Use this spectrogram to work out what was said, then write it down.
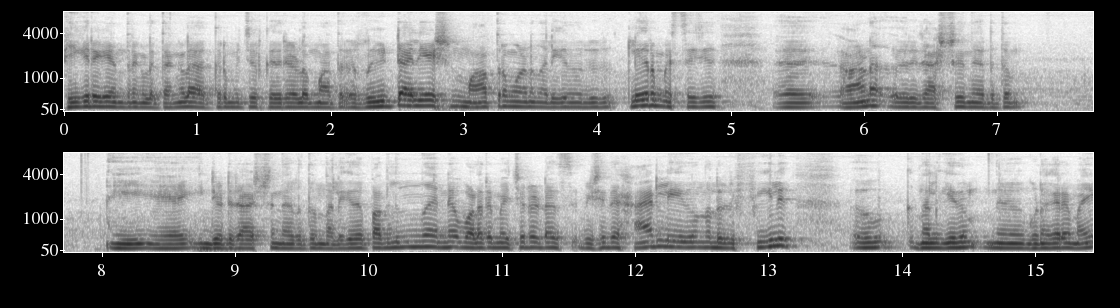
ഭീകരകേന്ദ്രങ്ങളെ തങ്ങളെ ആക്രമിച്ചവർക്കെതിരെയുള്ള മാത്രം റീറ്റാലിയേഷൻ മാത്രമാണ് നൽകുന്ന ഒരു ക്ലിയർ മെസ്സേജ് ആണ് ഒരു രാഷ്ട്രീയ നേതൃത്വം ഈ ഇന്ത്യയുടെ രാഷ്ട്രീയ നേതൃത്വം നൽകിയത്. അപ്പോൾ അതിൽ നിന്ന് തന്നെ വളരെ മെച്ചുറായിട്ട് വിഷയത്തെ ഹാൻഡിൽ ചെയ്തു എന്നുള്ളൊരു ഫീൽ നൽകിയതും ഗുണകരമായി.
